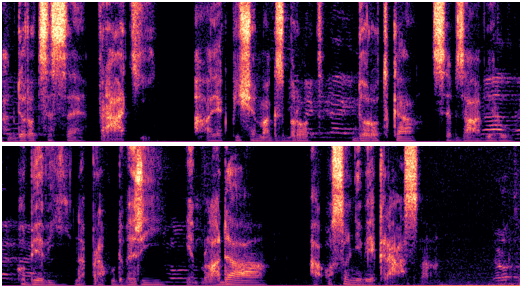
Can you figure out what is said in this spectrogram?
a k Dorotce se vrátí. A jak píše Max Brod, Dorotka se v závěru objeví na prahu dveří, je mladá a oslnivě krásná. Dorotko,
